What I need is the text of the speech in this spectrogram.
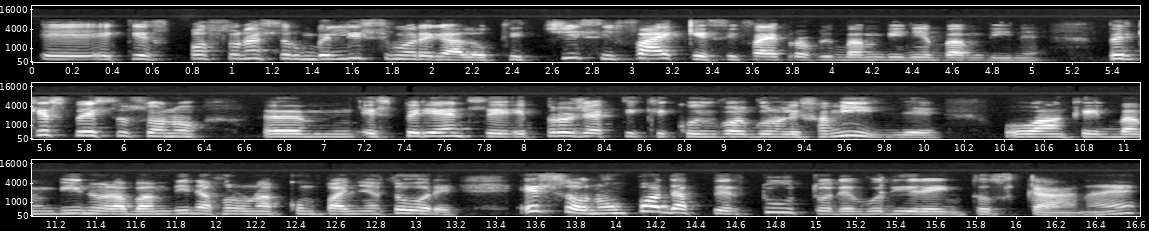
e, e, che possono essere un bellissimo regalo che ci si fa e che si fa ai propri bambini e bambine, perché spesso sono ehm, esperienze e progetti che coinvolgono le famiglie o anche il bambino o la bambina con un accompagnatore e sono un po' dappertutto, devo dire, in Toscana. Eh.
